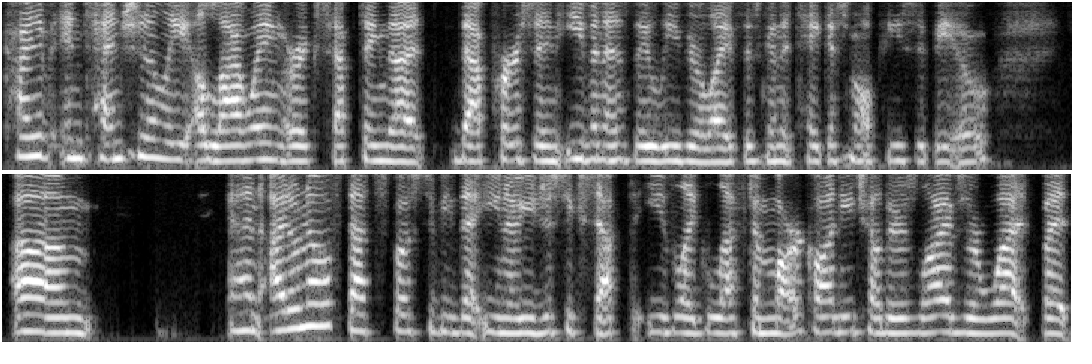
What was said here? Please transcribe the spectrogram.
kind of intentionally allowing or accepting that that person even as they leave your life is going to take a small piece of you. Um and i don't know if that's supposed to be that you know you just accept that you've like left a mark on each other's lives or what but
